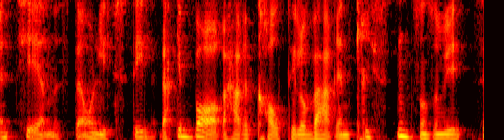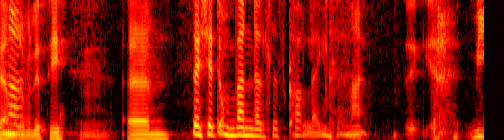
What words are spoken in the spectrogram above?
en tjeneste og en livsstil. Det er ikke bare her et kall til å være en kristen, sånn som vi senere Nei. ville si. Mm. Um, Det er ikke et omvendelseskall, egentlig. Nei. Vi,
